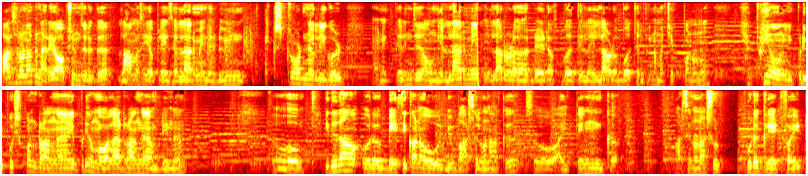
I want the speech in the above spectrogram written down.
பார்சலோனாக்கு நிறைய ஆப்ஷன்ஸ் இருக்குது லாமசியா பிளேஸ் எல்லாருமே இதை டூயிங் எக்ஸ்ட்ராடினரி குட் எனக்கு தெரிஞ்சு அவங்க எல்லாருமே எல்லாரோட டேட் ஆஃப் பர்த் இல்லை எல்லாரோட பர்த் சர்டிஃபிகேட் நம்ம செக் பண்ணணும். எப்படி அவங்க இப்படி புஷ் பண்ணுறாங்க எப்படி அவங்க விளாடுறாங்க அப்படின்னு. ஸோ இதுதான் ஒரு பேசிக்கான ஓவர் வியூ பார்சலோனாக்கு. So I think Barcelona should put a great fight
